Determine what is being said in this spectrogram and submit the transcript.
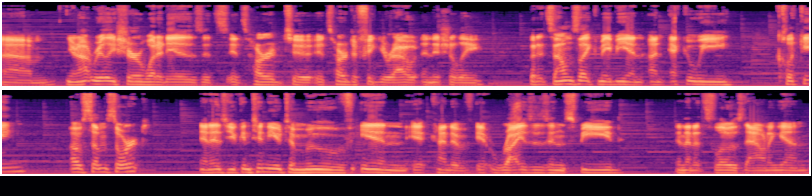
Um, you're not really sure what it is. It's it's hard to it's hard to figure out initially but it sounds like maybe an, an echoey clicking of some sort. And as you continue to move in, it kind of it rises in speed, and then it slows down again,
